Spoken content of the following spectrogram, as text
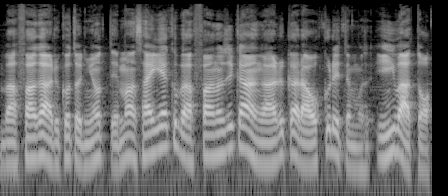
バッファーがあることによって、まあ最悪バッファーの時間があるから遅れてもいいわと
